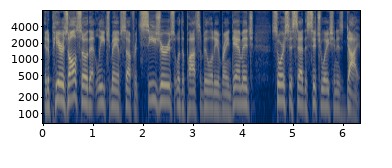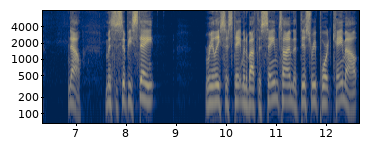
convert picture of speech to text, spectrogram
It appears also that Leach may have suffered seizures with the possibility of brain damage. Sources said the situation is dire. Now, Mississippi State released a statement about the same time that this report came out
